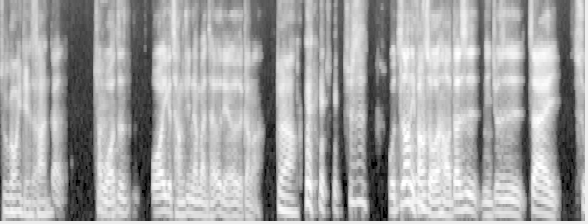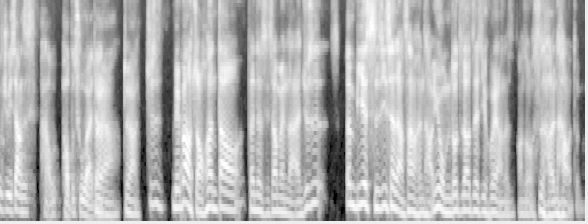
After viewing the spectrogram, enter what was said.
助攻一点三。就我这我要一个场均篮板才二点二的干嘛？对啊，就是 我知道你防守很好，但是你就是在数据上是跑跑不出来的。对啊，对啊，就是没办法转换到 Fantasy 上面来。就是 NBA 实际赛场上很好，因为我们都知道这季灰狼的防守是很好的嘛，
